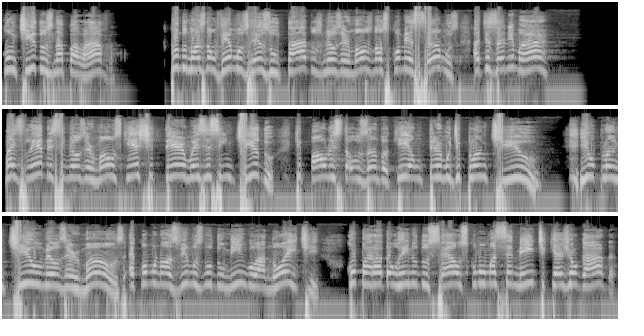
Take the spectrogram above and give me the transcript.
contidos na palavra. Quando nós não vemos resultados, meus irmãos, nós começamos a desanimar. Mas lembre-se, meus irmãos, que este termo, esse sentido que Paulo está usando aqui é um termo de plantio. E o plantio, meus irmãos, é como nós vimos no domingo à noite, comparado ao reino dos céus, como uma semente que é jogada,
